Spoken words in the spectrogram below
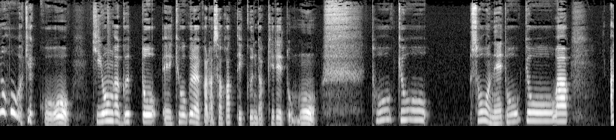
の方が結構気温がぐっと、えー、今日ぐらいから下がっていくんだけれども東京そうね。東京は明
